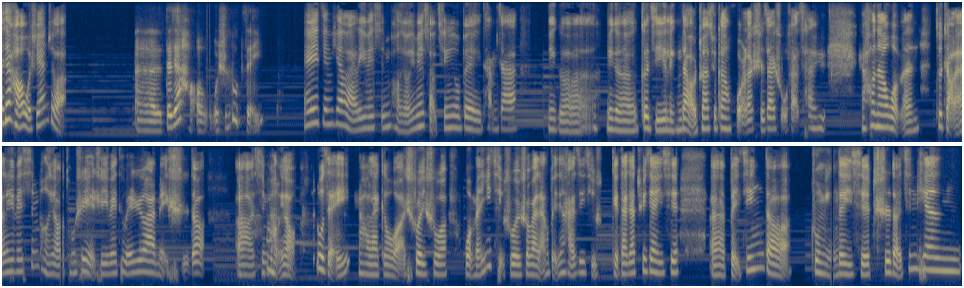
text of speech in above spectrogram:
大家好，我是 Angela。呃，大家好，我是陆贼。哎，今天来了一位新朋友，因为小青又被他们家那个那个各级领导抓去干活了，实在是无法参与。然后呢，我们就找来了一位新朋友，同时也是一位特别热爱美食的呃新朋友陆贼，然后来跟我说一说，我们一起说一说吧，两个北京孩子一起给大家推荐一些呃北京的著名的一些吃的。今天。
